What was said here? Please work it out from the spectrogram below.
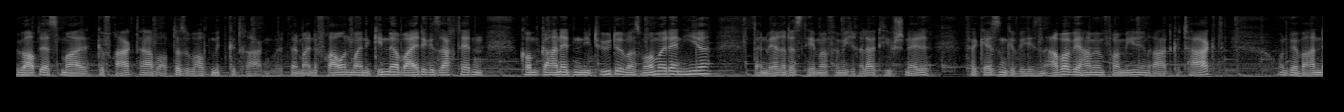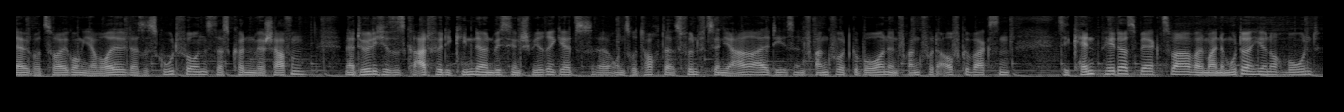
überhaupt erst mal gefragt habe, ob das überhaupt mitgetragen wird. Wenn meine Frau und meine Kinder beide gesagt hätten, kommt gar nicht in die Tüte, was wollen wir denn hier, dann wäre das Thema für mich relativ schnell vergessen gewesen. Aber wir haben im Familienrat getagt und wir waren der Überzeugung, jawohl, das ist gut für uns, das können wir schaffen. Natürlich ist es gerade für die Kinder ein bisschen schwierig jetzt. Äh, unsere Tochter ist 15 Jahre alt, die ist in Frankfurt geboren, in Frankfurt aufgewachsen. Sie kennt Petersberg zwar, weil meine Mutter hier noch wohnt.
